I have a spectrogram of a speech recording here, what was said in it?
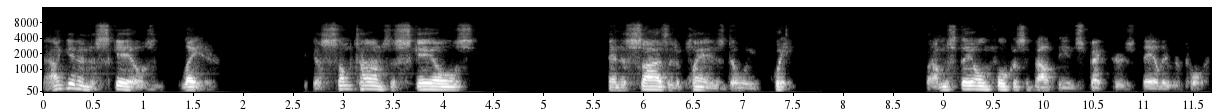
Now, I'll get into scales later because sometimes the scales and the size of the plans don't equate. But I'm going to stay on focus about the inspector's daily report.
